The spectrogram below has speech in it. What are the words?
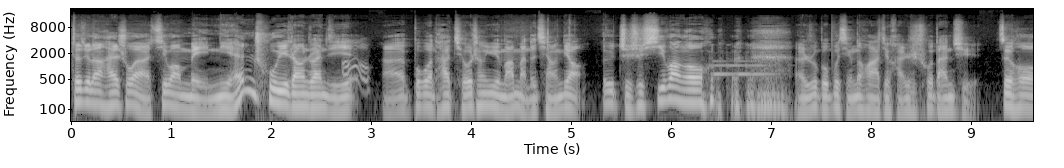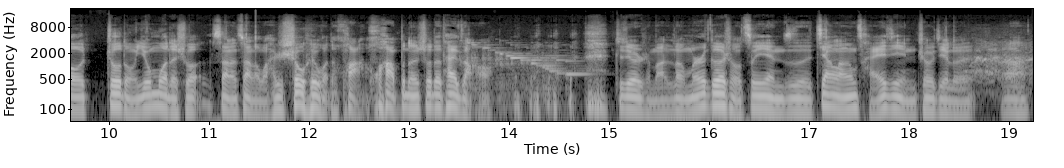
周杰伦还说啊，希望每年出一张专辑。啊，不过他求生欲满满的强调，呃，只是希望哦，呃，如果不行的话，就还是出单曲。最后，周董幽默地说：“算了算了，我还是收回我的话，话不能说得太早。”这就是什么冷门歌手孙燕姿，江郎才尽周杰伦啊！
